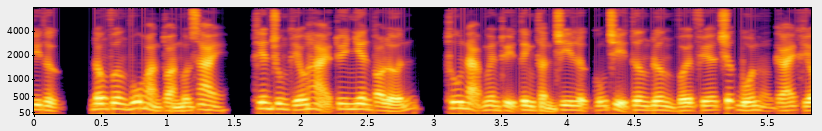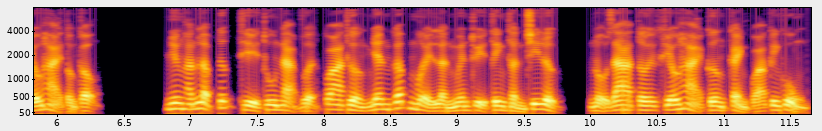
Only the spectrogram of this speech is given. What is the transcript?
Kỳ thực, đông phương vũ hoàn toàn muốn sai, thiên trung khiếu hải tuy nhiên to lớn, thu nạp nguyên thủy tinh thần chi lực cũng chỉ tương đương với phía trước bốn cái khiếu hải tổng cộng nhưng hắn lập tức thì thu nạp vượt qua thường nhân gấp mười lần nguyên thủy tinh thần chi lực, nổ ra tới khiếu hải cương cảnh quá kinh khủng.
